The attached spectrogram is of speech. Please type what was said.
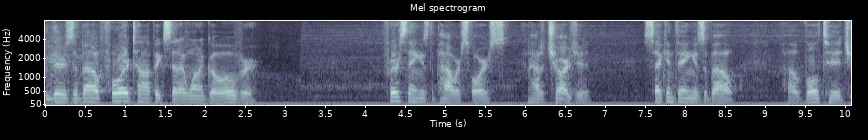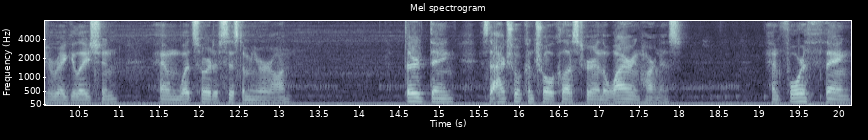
there's about four topics that I want to go over. First thing is the power source and how to charge it. Second thing is about uh, voltage regulation and what sort of system you're on. Third thing is the actual control cluster and the wiring harness. And fourth thing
